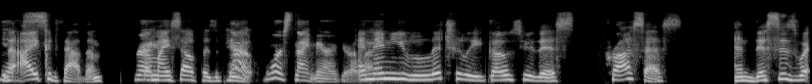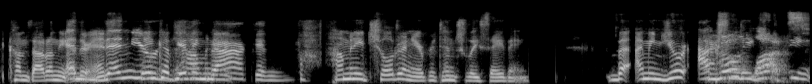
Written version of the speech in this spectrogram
that I could fathom for myself as a yeah. parent. Worst nightmare of your life. And then you literally go through this process, and this is what comes out on the and other end. then you're Think of how giving many- back and How many children you're potentially saving? But I mean, you're actually getting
